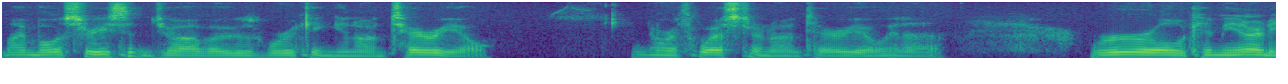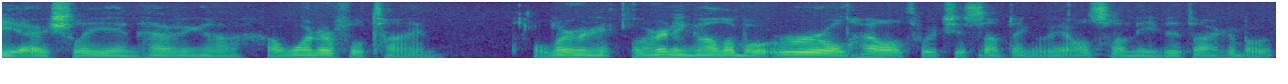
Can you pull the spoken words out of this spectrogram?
my most recent job, I was working in Ontario, northwestern Ontario, in a rural community actually, and having a, a wonderful time learning, learning all about rural health, which is something we also need to talk about.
